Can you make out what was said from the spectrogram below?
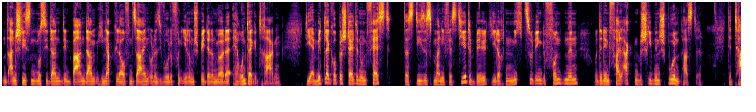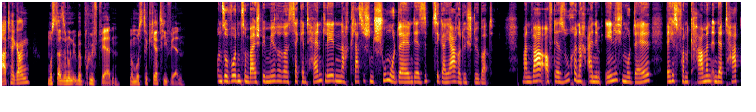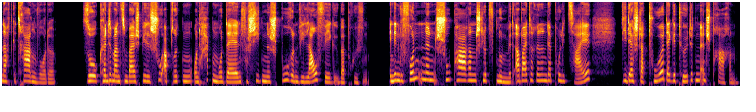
Und anschließend muss sie dann den Bahndamm hinabgelaufen sein oder sie wurde von ihrem späteren Mörder heruntergetragen. Die Ermittlergruppe stellte nun fest, dass dieses manifestierte Bild jedoch nicht zu den gefundenen und in den Fallakten beschriebenen Spuren passte. Der Tathergang musste also nun überprüft werden. Man musste kreativ werden. Und so wurden zum Beispiel mehrere Second-Hand-Läden nach klassischen Schuhmodellen der 70er Jahre durchstöbert. Man war auf der Suche nach einem ähnlichen Modell, welches von Carmen in der Tatnacht getragen wurde. So könnte man zum Beispiel Schuhabdrücken und Hackenmodellen verschiedene Spuren wie Laufwege überprüfen. In den gefundenen Schuhpaaren schlüpften nun Mitarbeiterinnen der Polizei, die der Statur der Getöteten entsprachen.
